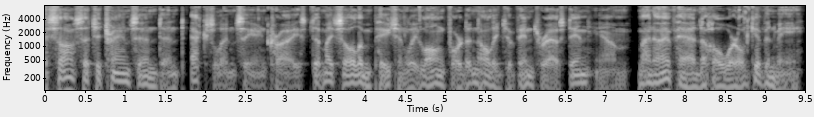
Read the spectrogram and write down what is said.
I saw such a transcendent excellency in Christ that my soul impatiently longed for the knowledge of interest in him. Might I have had the whole world given me?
